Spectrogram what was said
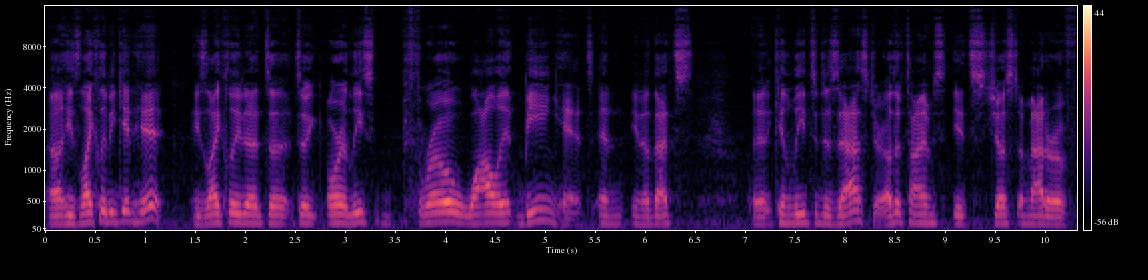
uh, he's likely to get hit. He's likely to, to, to, or at least throw while it being hit. And, you know, that's, it can lead to disaster. Other times it's just a matter of,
